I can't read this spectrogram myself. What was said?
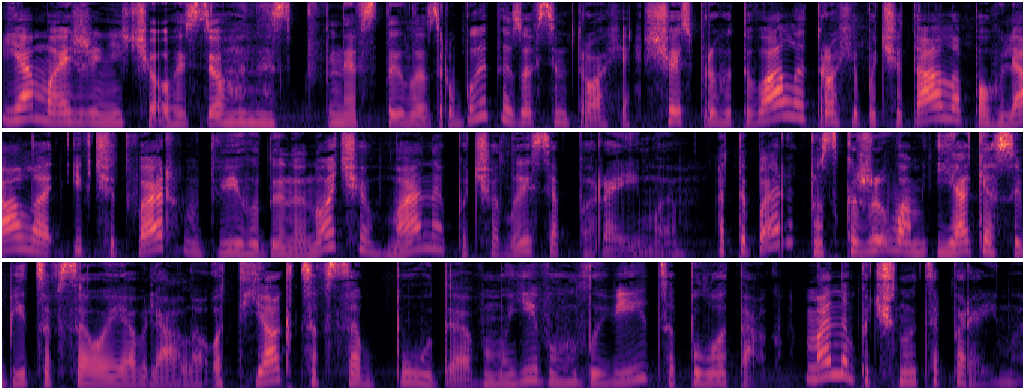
Я майже нічого з цього не не встигла зробити зовсім трохи. Щось приготувала, трохи почитала, погуляла, і в четвер, в дві години ночі, в мене почалися перейми. А тепер розкажу вам, як я собі це все уявляла. От як це все буде в моїй голові. Це було так. У мене почнуться перейми,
